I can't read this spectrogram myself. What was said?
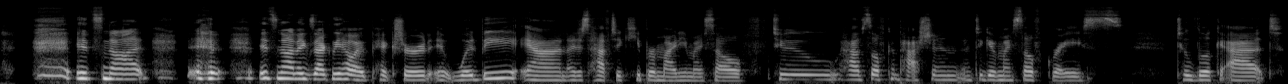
it's not it's not exactly how I pictured it would be. And I just have to keep reminding myself to have self-compassion and to give myself grace to look at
